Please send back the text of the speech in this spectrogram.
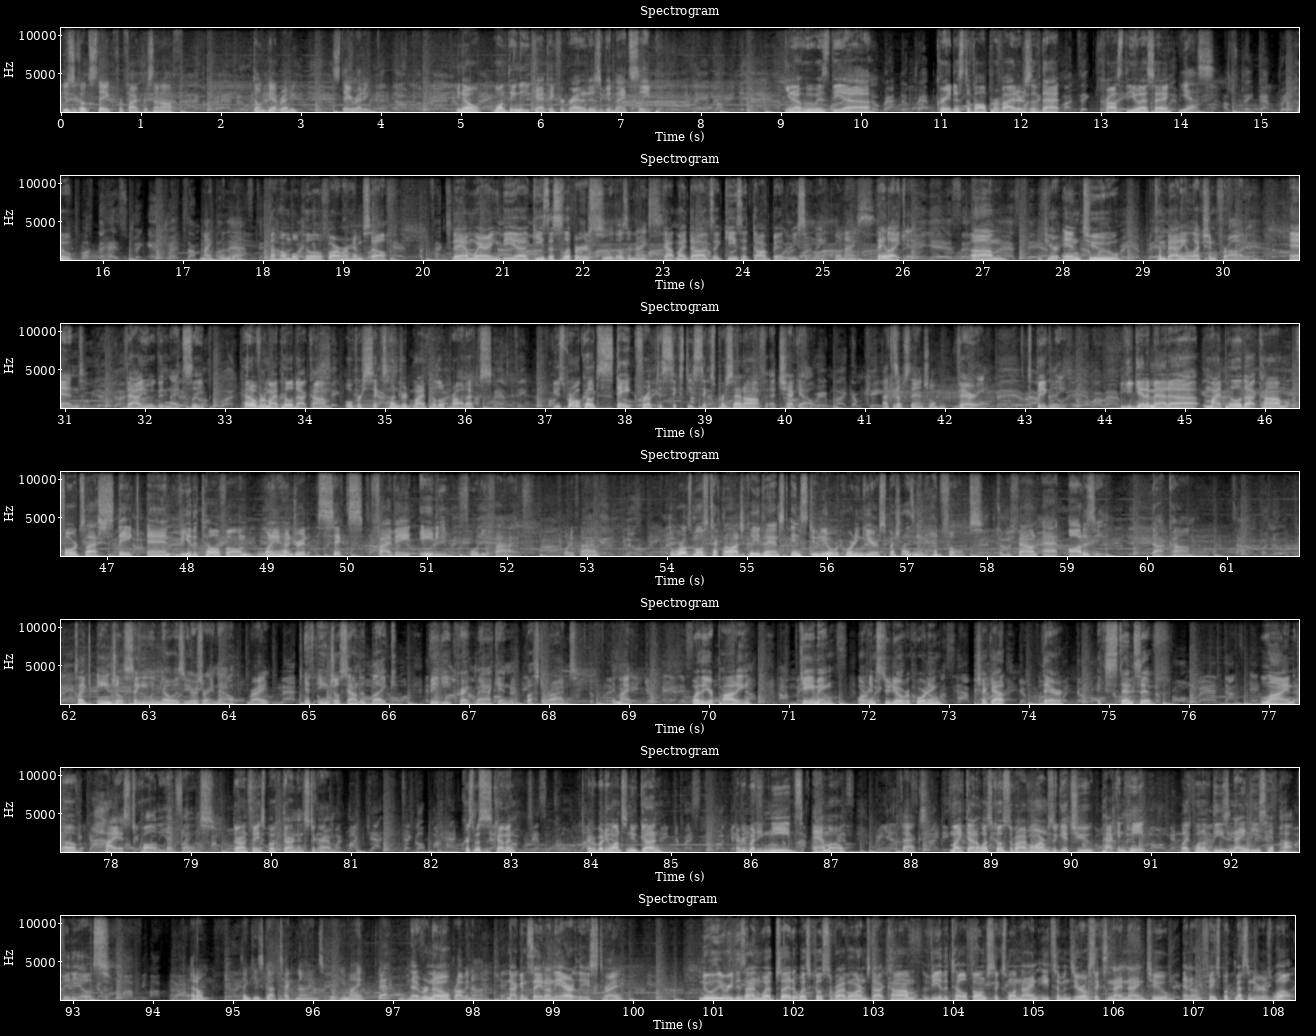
Use the code STEAK for 5% off. Don't get ready, stay ready. You know, one thing that you can't take for granted is a good night's sleep. You know who is the uh, greatest of all providers of that across the USA? Yes, Who? Mike Lindell. The humble pillow farmer himself. Today I'm wearing the uh, Giza slippers. Ooh, those are nice. Got my dogs a Giza dog bed recently. Oh, nice. They like it. Um, if you're into combating election fraud and value a good night's sleep, head over to mypillow.com. Over 600 MyPillow products. Use promo code STEAK for up to 66% off at checkout. That's substantial. Very. It's bigly. You can get them at uh, mypillow.com forward slash steak and via the telephone 1 800 658 8045. 45. The world's most technologically advanced in studio recording gear, specializing in headphones, can be found at Odyssey.com. It's like Angel singing in Noah's ears right now. Right? If Angel sounded like Biggie, Craig Mack, and Busta Rhymes. They might. Whether you're potting, gaming, or in studio recording, check out their extensive line of highest quality headphones. They're on Facebook, they're on Instagram. Christmas is coming. Everybody wants a new gun. Everybody needs ammo. Facts. Mike down at West Coast Survival Arms will get you packing heat like one of these 90s hip hop videos. I don't think he's got Tech Nines, but he might. Yeah, never know. Probably not. Not going to say it on the air at least. Right? Newly redesigned website at westcoastsurvivalarms.com via the telephone 619-870-6992 and on Facebook Messenger as well.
